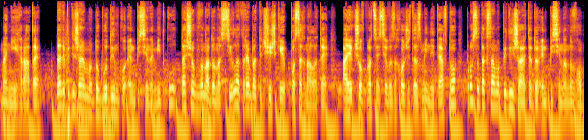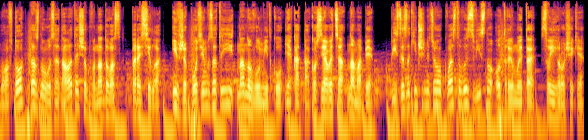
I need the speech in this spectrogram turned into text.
на ній грати. Далі під'їжджаємо до будинку NPC на мітку, та щоб вона до нас сіла, треба трішечки посигналити. А якщо в процесі ви захочете змінити авто, просто так само під'їжджаєте до NPC на новому авто та знову сигналите, щоб вона до вас пересіла, і вже потім взяти її на нову мітку, яка також з'явиться на мапі. Після закінчення цього квесту ви, звісно, отримуєте свої грошики.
